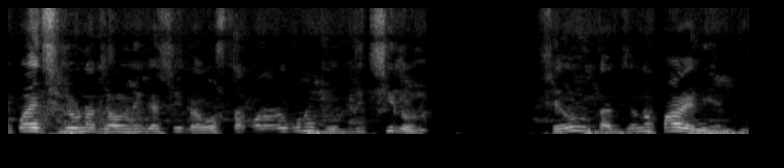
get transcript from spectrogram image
উপায় ছিল না জল নিকাশি ব্যবস্থা করারও কোনো বুদ্ধি ছিল না। সেও তার জন্য পারেনি আর কি।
